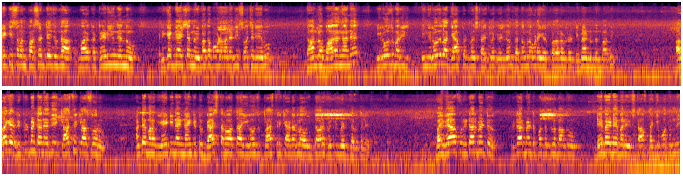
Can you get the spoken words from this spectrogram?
eighty seven percentage ఉన్న మా యొక్క ట్రేడ్ యూనియన్ను రికగ్నేషన్ ఇవ్వకపోవడం అనేది శోచనీయము. దానిలో భాగంగానే ఈరోజు మరి ఇన్ని రోజుల గ్యాప్ తోటి మేము స్ట్రైక్లోకి వెళ్ళినాం. గతంలో కూడా ఈ ప్రధానమైన డిమాండ్ ఉంది మాది. అలాగే రిక్రూట్మెంట్ అనేది క్లాస్ త్రీ క్లాస్ ఫోర్ అంటే మనకు eighty nine ninety two batch తర్వాత ఈరోజు క్లాస్ త్రీ క్యాడర్లో ఇంతవరకు రిక్రూట్మెంట్ జరుగుతలేదు. By way of retirement retirement పద్ధతిలో మాకు డే బై డే మరి స్టాఫ్ తగ్గిపోతుంది.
